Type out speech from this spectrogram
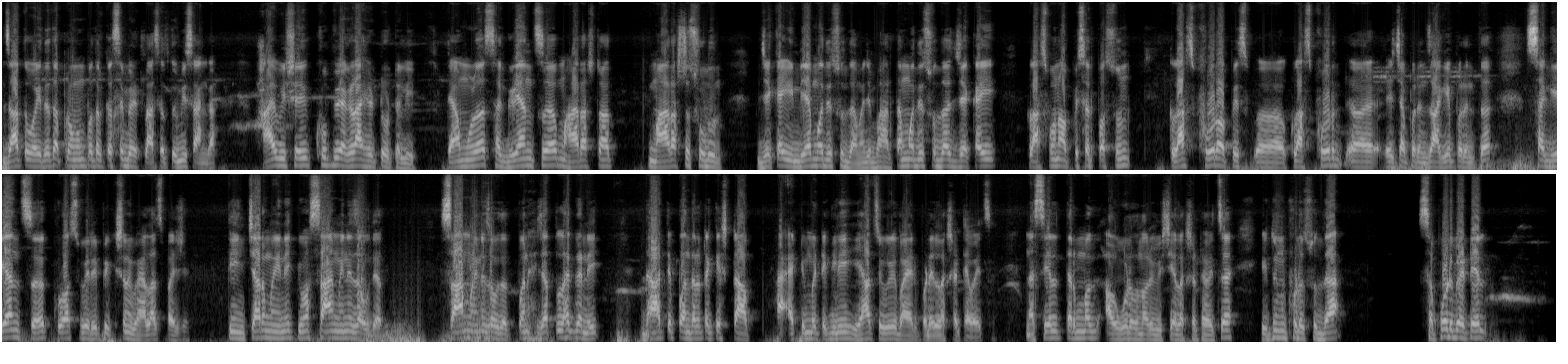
जात वैधता प्रमाणपत्र कसं भेटलं असेल तुम्ही सांगा. हा विषय खूप वेगळा आहे टोटली त्यामुळं सगळ्यांचं महाराष्ट्रात महाराष्ट्र सोडून जे काही इंडियामध्ये सुद्धा म्हणजे भारतामध्ये सुद्धा जे काही class one ऑफिसरपासून class four office class four याच्यापर्यंत जागेपर्यंत सगळ्यांचं क्रॉस व्हेरिफिकेशन व्हायलाच पाहिजे. तीन चार महिने किंवा सहा महिने जाऊ द्यात. सहा महिने जाऊ द्यात पण ह्याच्यातला गणित दहा ते पंधरा टक्के स्टाफ हा ऑटोमॅटिकली ह्याच वेळी बाहेर पडेल लक्षात ठेवायचं. नसेल तर मग अवघड होणार विषय लक्षात ठेवायचं. इथून पुढे सुद्धा सपोर्ट भेटेल.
